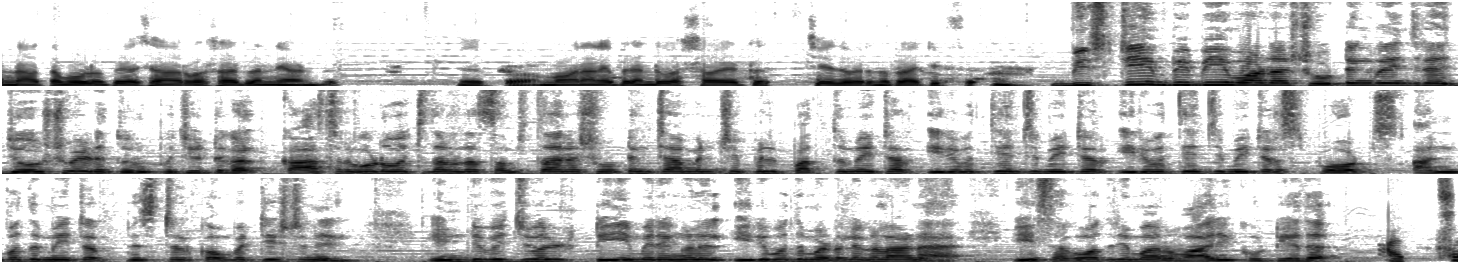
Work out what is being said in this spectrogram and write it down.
രണ്ടാമത്തെ മോളും ഏകദേശം ആറ് വർഷമായിട്ട് തന്നെയുണ്ട്. മോനാണ് ഇപ്പൊ രണ്ട് വർഷമായിട്ട് ചെയ്തു വരുന്ന പ്രാക്ടീസ് ബിസ്റ്റിയും ബിബിയുമാണ് ഷൂട്ടിംഗ് റേഞ്ചിലെ ജോഷുവയുടെ തുറുപ്പ് ചീട്ടുകൾ. കാസർഗോഡ് വെച്ച് നടന്ന സംസ്ഥാന ഷൂട്ടിംഗ് ചാമ്പ്യൻഷിപ്പിൽ പത്ത് മീറ്റർ ഇരുപത്തിയഞ്ച് മീറ്റർ ഇരുപത്തിയഞ്ച് മീറ്റർ സ്പോർട്സ് അൻപത് മീറ്റർ പിസ്റ്റൾ കോമ്പറ്റീഷനിൽ ഇൻഡിവിജ്വൽ ടീം ഇനങ്ങളിൽ ഇരുപത് മെഡലുകളാണ് ഈ സഹോദരിമാർ വാരിക്കൂട്ടിയത്. അച്ഛ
